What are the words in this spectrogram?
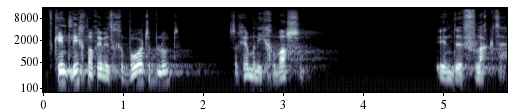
Het kind ligt nog in het geboortebloed, is nog helemaal niet gewassen, in de vlakte.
